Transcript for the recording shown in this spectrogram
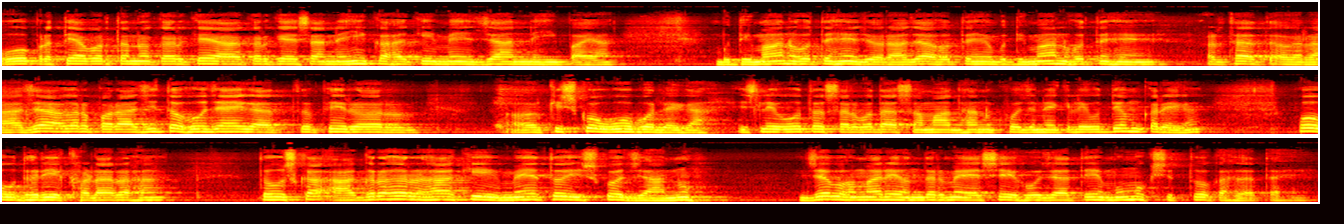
वो प्रत्यावर्तन करके आकर के ऐसा नहीं कहा कि मैं जान नहीं पाया। बुद्धिमान होते हैं, जो राजा होते हैं, बुद्धिमान होते हैं। अर्थात अगर राजा अगर पराजित तो हो जाएगा तो फिर और और किसको वो बोलेगा? इसलिए वो तो सर्वदा समाधान खोजने के लिए उद्यम करेगा। वो उधर ही खड़ा रहा। तो उसका आग्रह रहा कि मैं तो इसको जानूं। जब हमारे अंदर में ऐसे हो जाते हैं मुमुक्षित्व कहा जाता है।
